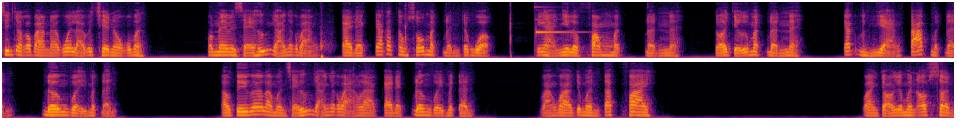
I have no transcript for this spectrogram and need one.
Xin chào các bạn đã quay lại với channel của mình. Hôm nay mình sẽ hướng dẫn cho các bạn cài đặt các cái thông số mặc định trong Word. Chẳng hạn như là phong mặc định nè, cỡ chữ mặc định nè, các định dạng tab mặc định, đơn vị mặc định. Đầu tiên là mình sẽ hướng dẫn cho các bạn là cài đặt đơn vị mặc định. Bạn vào cho mình tab file. Bạn chọn cho mình option.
